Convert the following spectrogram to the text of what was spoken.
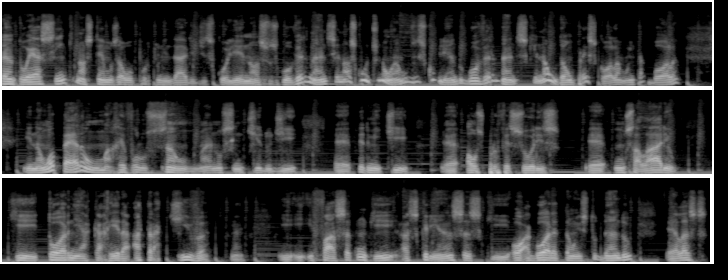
Tanto é assim que nós temos a oportunidade de escolher nossos governantes e nós continuamos escolhendo governantes que não dão para a escola muita bola e não operam uma revolução né, no sentido de é, permitir é, aos professores é, um salário que torne a carreira atrativa né, e, e, faça com que as crianças que agora estão estudando elas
